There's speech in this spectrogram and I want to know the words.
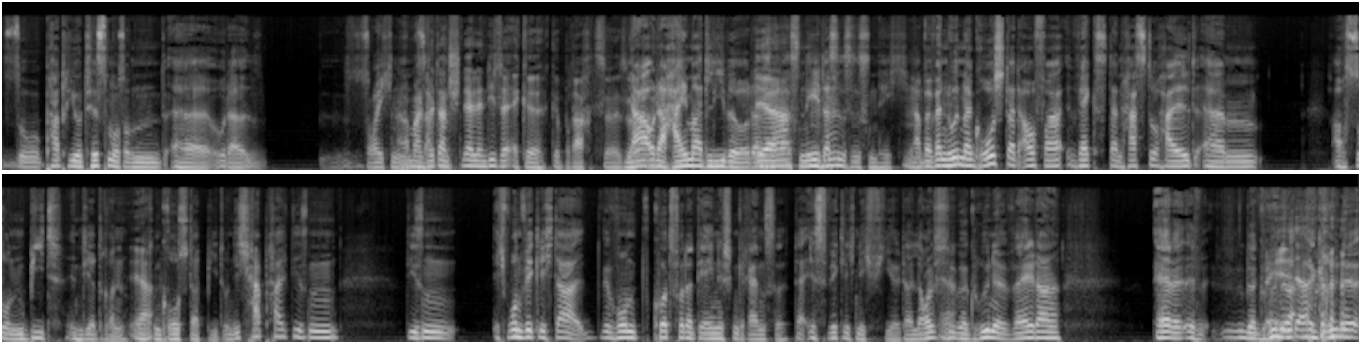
so Patriotismus und äh, oder solchen. Ja, man Sachen. wird dann schnell in diese Ecke gebracht. So. Ja, oder Heimatliebe oder ja. sowas. Nee, mhm. das ist es nicht. Mhm. Aber wenn du in einer Großstadt aufwächst, dann hast du halt ähm, auch so einen Beat in dir drin. Ja. So ein Großstadtbeat. Und ich habe halt diesen, diesen, ich wohne wirklich da, wir wohnen kurz vor der dänischen Grenze. Da ist wirklich nicht viel. Da läufst ja. du über grüne Wälder, äh, äh über grüne, äh, grüne,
